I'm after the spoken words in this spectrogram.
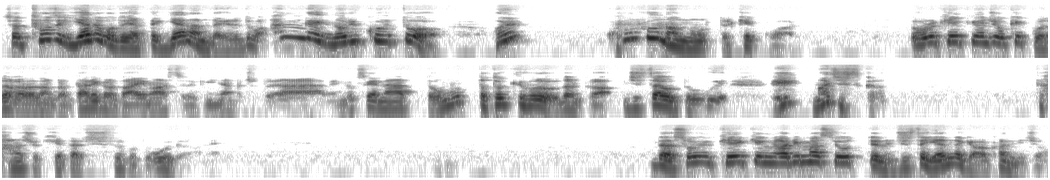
それ当然嫌なことやったら嫌なんだけど、でも案外乗り越えると、あれ？こういう風なの？って結構ある。俺経験上結構だからなんか誰かと会いますって時になんかちょっと、ああ、めんどくせえなって思った時ほどなんか実際会うと、え、え、マジっすか？って話を聞けたりすること多いからね。だからそういう経験がありますよっていうのを実際やんなきゃわかんないじゃん、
